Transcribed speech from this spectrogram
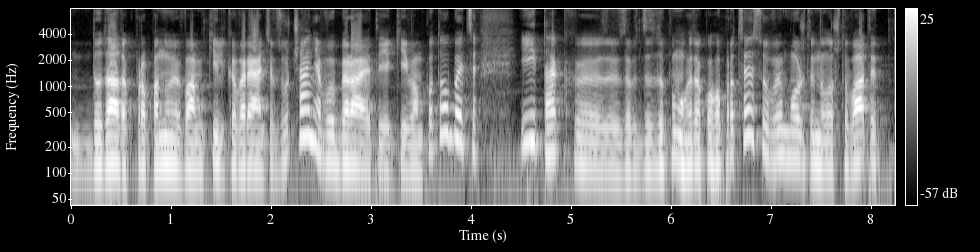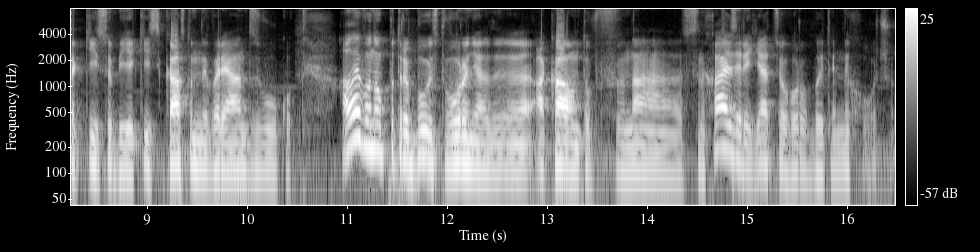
Додаток пропонує вам кілька варіантів звучання, ви вибираєте, який вам подобається. І так, е, за за допомогою такого процесу ви можете налаштувати такий собі якийсь кастомний варіант звуку. Але воно потребує створення е, аккаунту на Sennheiser, я цього робити не хочу.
